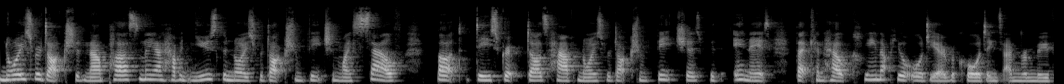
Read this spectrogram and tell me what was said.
Noise reduction. Now, personally, I haven't used the noise reduction feature myself, but Descript does have noise reduction features within it that can help clean up your audio recordings and remove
